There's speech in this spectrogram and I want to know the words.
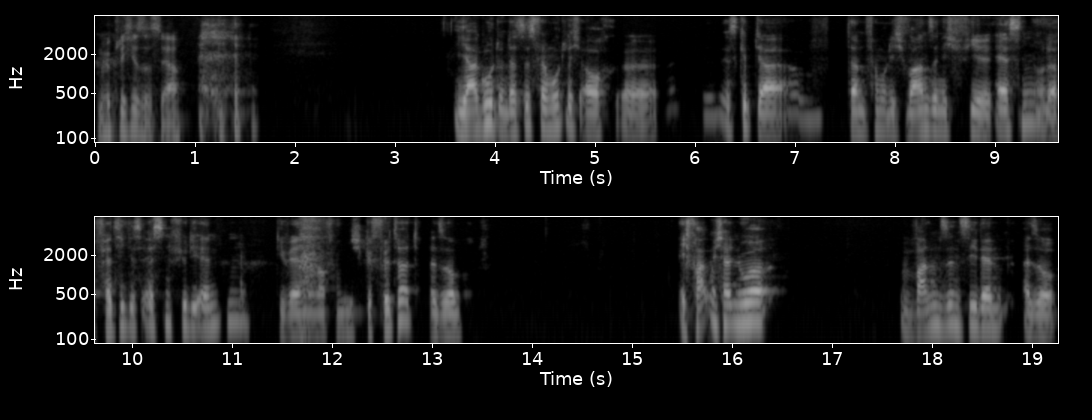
Möglich ist es, ja. ja, gut, und das ist vermutlich auch, äh, es gibt ja dann vermutlich wahnsinnig viel Essen oder fettiges Essen für die Enten. Die werden dann auch vermutlich gefüttert. Also ich frage mich halt nur, wann sind sie denn, also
